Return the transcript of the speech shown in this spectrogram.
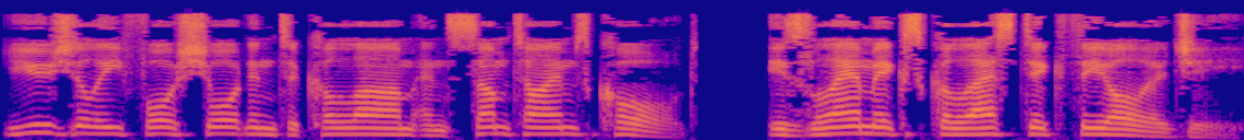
usually foreshortened to Kalam and sometimes called, "...Islamic scholastic theology",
